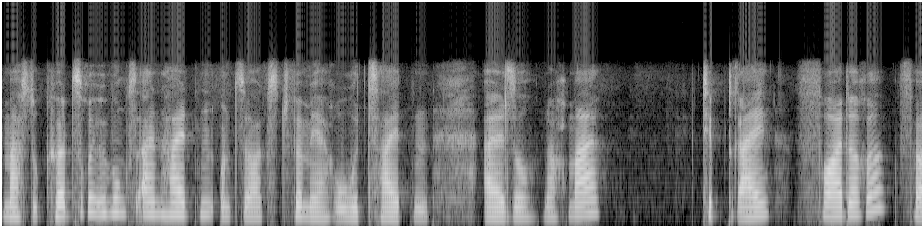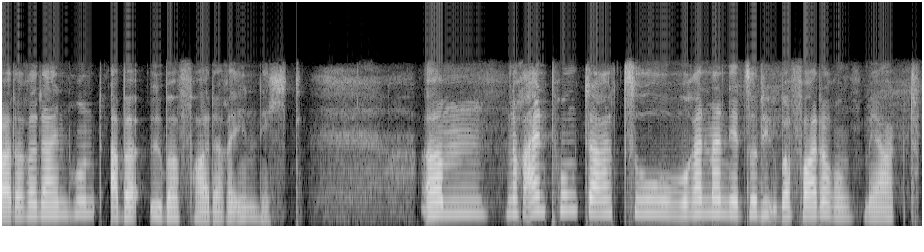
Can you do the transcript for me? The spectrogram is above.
machst du kürzere Übungseinheiten und sorgst für mehr Ruhezeiten. Also nochmal, Tipp 3, fordere, fördere deinen Hund, aber überfordere ihn nicht. Ähm, noch ein Punkt dazu, woran man jetzt so die Überforderung merkt.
